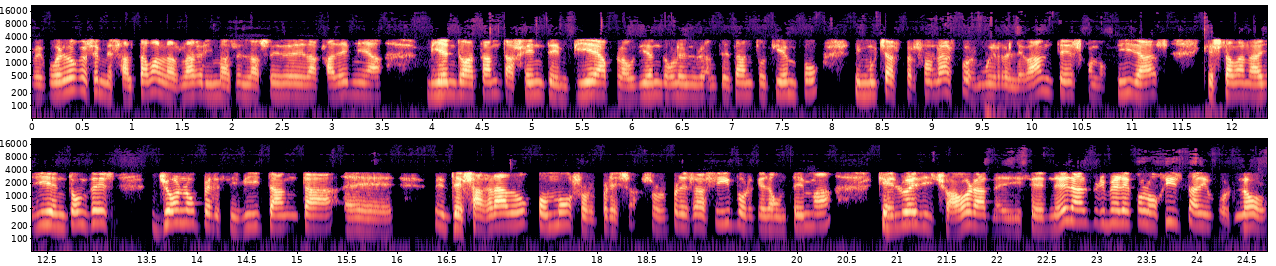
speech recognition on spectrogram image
recuerdo que se me saltaban las lágrimas en la sede de la academia viendo a tanta gente en pie aplaudiéndole durante tanto tiempo y muchas personas pues muy relevantes, conocidas, que estaban allí. Entonces yo no percibí tanta eh, desagrado como sorpresa. Sorpresa sí, porque era un tema que lo he dicho ahora. Me dicen, ¿era el primer ecologista? Digo, pues no,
